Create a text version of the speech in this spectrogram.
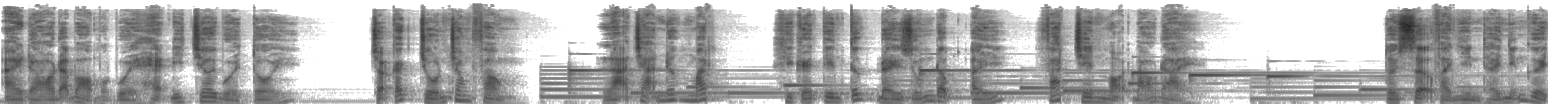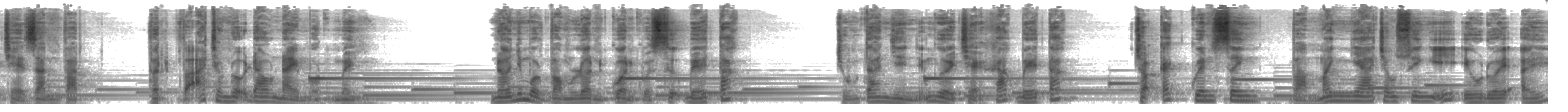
Ai đó đã bỏ một buổi hẹn đi chơi buổi tối, chọn cách trốn trong phòng, lã chã nước mắt khi cái tin tức đầy rúng động ấy phát trên mọi báo đài. Tôi sợ phải nhìn thấy những người trẻ dằn vặt, vật vã trong nỗi đau này một mình. Nó như một vòng luẩn quẩn của sự bế tắc. Chúng ta nhìn những người trẻ khác bế tắc, chọn cách quyên sinh và manh nha trong suy nghĩ yếu đuối ấy.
